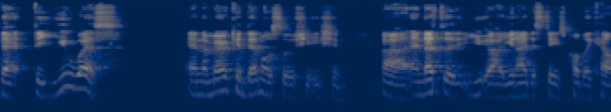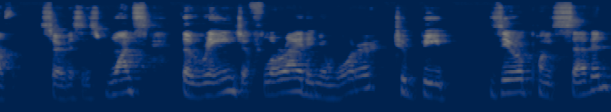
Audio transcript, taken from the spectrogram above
that the U.S. and American Dental Association, uh, and that's the U- uh, United States Public Health Services, wants the range of fluoride in your water to be 0.7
